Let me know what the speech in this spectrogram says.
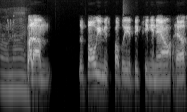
Oh, no. But um, the volume is probably a big thing in our house.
